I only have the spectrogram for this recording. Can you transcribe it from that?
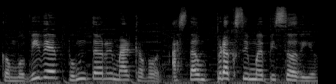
como vive.remarkable. Hasta un próximo episodio.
